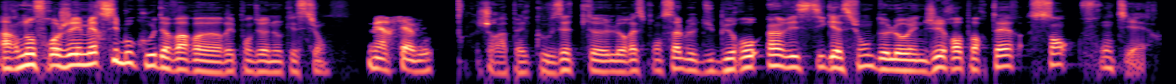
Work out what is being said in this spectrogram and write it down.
Arnaud Froger, merci beaucoup d'avoir répondu à nos questions. Merci à vous. Je rappelle que vous êtes le responsable du bureau investigation de l'ONG Reporters sans frontières.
